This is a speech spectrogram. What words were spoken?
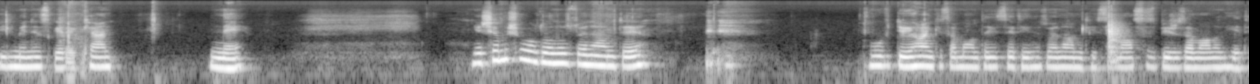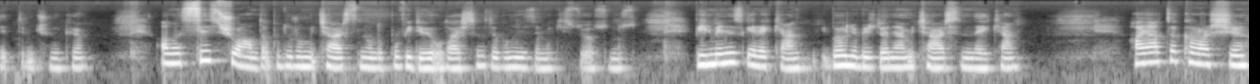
bilmeniz gereken ne? Yaşamış olduğunuz dönemde bu videoyu hangi zamanda izlediğiniz önemli değil. Zamansız bir zamana niyet ettim çünkü. Ama siz şu anda bu durum içerisinde olup bu videoya ulaştınız ve bunu izlemek istiyorsunuz. Bilmeniz gereken böyle bir dönem içerisindeyken hayata karşı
